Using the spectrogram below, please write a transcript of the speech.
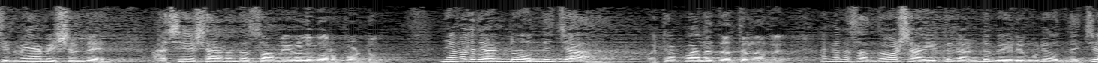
ചിന്മയ മിഷന്റെ അശേഷാനന്ദ സ്വാമികൾ പുറപ്പെട്ടു. ഞങ്ങൾ രണ്ടും ഒന്നിച്ചാ ഒറ്റപ്പാലത്ത് എത്തുന്നത്. അങ്ങനെ സന്തോഷമായിട്ട് രണ്ടുപേരും കൂടി ഒന്നിച്ച്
